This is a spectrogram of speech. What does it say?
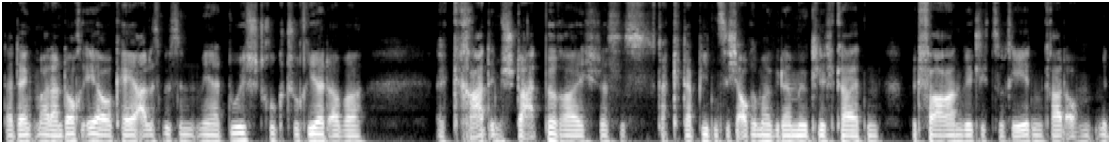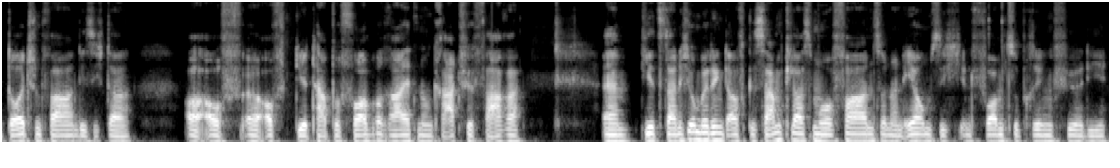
da denkt man dann doch eher, okay, alles ein bisschen mehr durchstrukturiert, aber gerade im Startbereich, das ist, da, da bieten sich auch immer wieder Möglichkeiten, mit Fahrern wirklich zu reden, gerade auch mit deutschen Fahrern, die sich da auf, äh, auf die Etappe vorbereiten und gerade für Fahrer, ähm, die jetzt da nicht unbedingt auf Gesamtklassement fahren, sondern eher um sich in Form zu bringen für die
